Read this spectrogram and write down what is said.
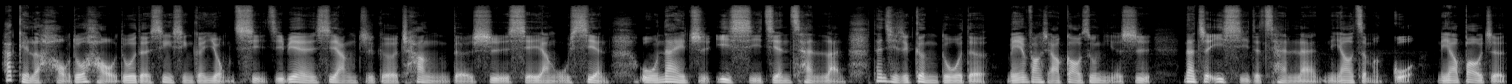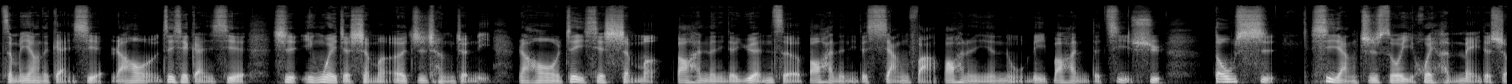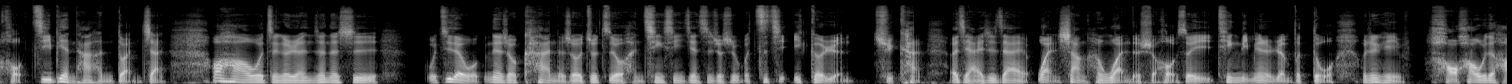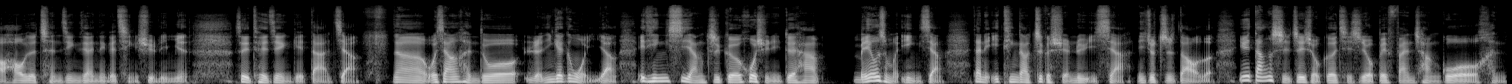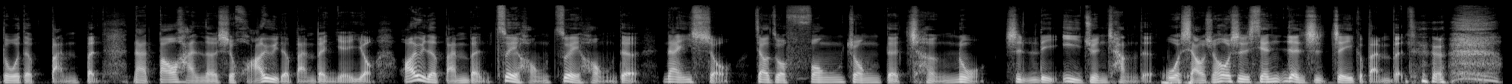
他给了好多好多的信心跟勇气。即便《夕阳之歌》唱的是斜阳无限，无奈只一席间灿烂，但其实更多的梅艳芳想要告诉你的是，那这一席的灿烂你要怎么过？你要抱着怎么样的感谢？然后这些感谢是因为着什么而支撑着你？然后这些什么？包含了你的原则，包含了你的想法，包含了你的努力，包含你的继续，都是夕阳之所以会很美的时候，即便它很短暂。哇，我整个人真的是，我记得我那时候看的时候，就只有很庆幸一件事，就是我自己一个人去看，而且还是在晚上很晚的时候，所以厅里面的人不多，我就可以。好好的，好好的沉浸在那个情绪里面，所以推荐给大家。那我想很多人应该跟我一样，一听《夕阳之歌》，或许你对它没有什么印象，但你一听到这个旋律一下，你就知道了。因为当时这首歌其实有被翻唱过很多的版本，那包含了是华语的版本也有。华语的版本最红最红的那一首叫做《风中的承诺》。是李翊君唱的。我小时候是先认识这一个版本，呵 呵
